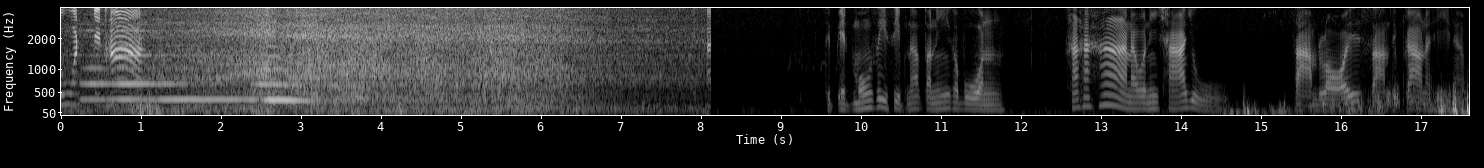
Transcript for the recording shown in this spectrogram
ด่วนเจ็ดห้าสิบเอ็ดโมงสี่สิบนะครับ ตอนนี้ขบวนห้าห้าห้านะ วันนี้ช้าอยู่สามร้อยสามสิบเก้านาทีนะครับ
